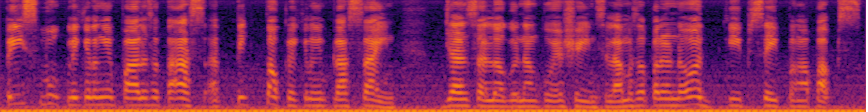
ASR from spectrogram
Facebook, click lang yung follow sa taas at TikTok, click lang yung plus sign dyan sa logo ng Kuya Shane. Salamat sa panonood. Keep safe mga paps.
